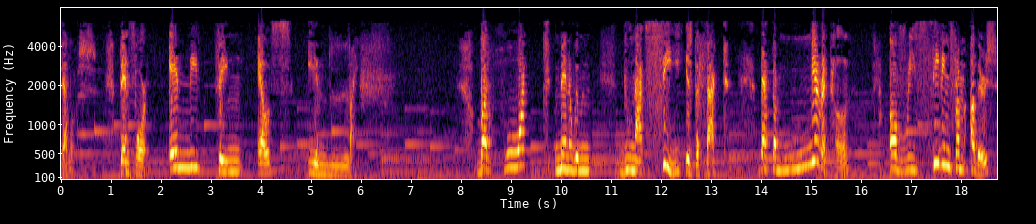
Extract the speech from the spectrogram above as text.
fellows than for anything else in life. But what men and women do not see is the fact that the miracle of receiving from others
